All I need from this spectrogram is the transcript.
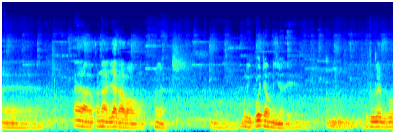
အဲအဲ့ဒါတော့ခဏရတာပါအောင်ဟုတ်လား မလို့ပွဲတောင်းနေကြတယ်ဘယ်သူလဲဟို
